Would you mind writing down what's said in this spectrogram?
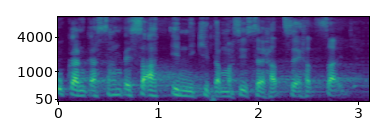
Bukankah sampai saat ini kita masih sehat-sehat saja?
